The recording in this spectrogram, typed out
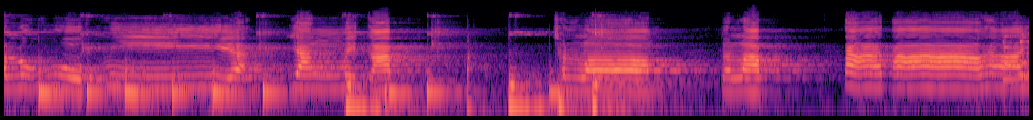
ถ้าลูกเมียยังไม่กลับ ฉลองจะหลับตาตาย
